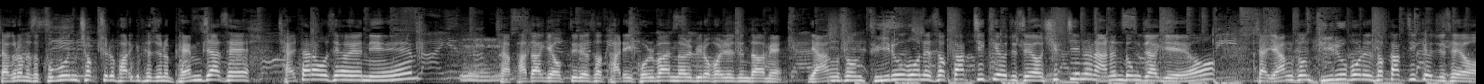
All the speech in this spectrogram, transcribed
자, 그러면서 구분 척추를 바르게 펴주는 뱀 자세 잘 따라오세요, 회원님. 네. 자, 바닥에 엎드려서 다리 골반 넓이로 벌려준 다음에 양손 뒤로 보내서 깍지 끼워주세요. 쉽지는 않은 동작이에요. 자, 양손 뒤로 보내서 깍지 껴주세요.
